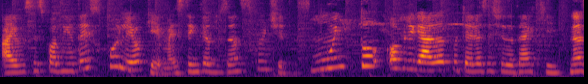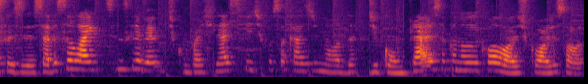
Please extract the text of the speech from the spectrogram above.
Aí vocês podem até escolher o que, mas tem que ter 200 curtidas. Muito obrigada por ter assistido até aqui. Não esqueça de deixar o seu like, de se inscrever, de compartilhar esse vídeo com a sua casa de moda, de comprar esse canudo ecológico. Olha só,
